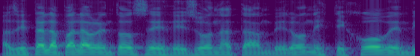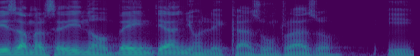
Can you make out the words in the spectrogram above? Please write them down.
Así está la palabra entonces de Jonathan Verón, este joven Villa Mercedino, 20 años, le cayó un rayo y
